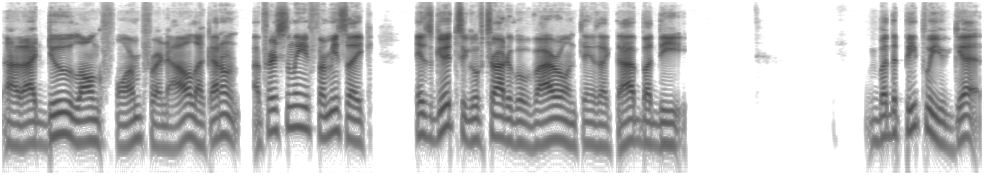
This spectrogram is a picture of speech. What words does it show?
I, I do long form for now. Like I don't I personally for me, it's like it's good to go try to go viral and things like that, but the but the people you get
